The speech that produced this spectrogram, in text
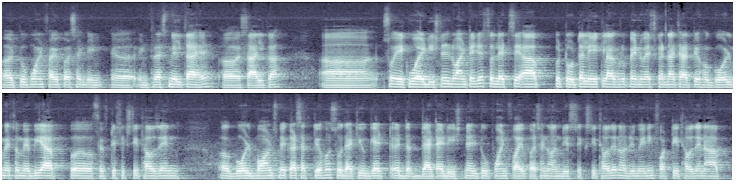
two point five percent interest मिलता है uh, साल का। सो uh, एक वो एडिशनल एडवांटेज है. सो लेट से आप टोटल एक लाख रुपए इन्वेस्ट करना चाहते हो गोल्ड में सो मे बी आप fifty sixty thousand gold bonds में कर सकते हो so that you get that additional 2.5 percent on this sixty thousand और रिमेनिंग फोर्टी थाउज़ेंड आप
